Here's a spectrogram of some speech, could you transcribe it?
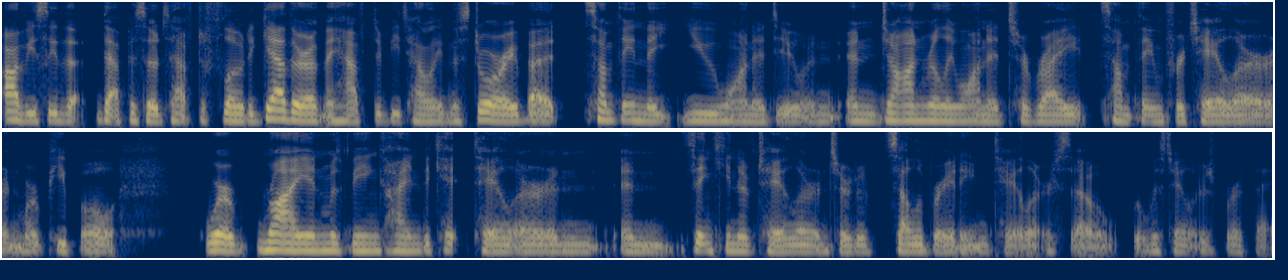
obviously the, the episodes have to flow together and they have to be telling the story, but something that you want to do. And and John really wanted to write something for Taylor and where people, where Ryan was being kind to Taylor and and thinking of Taylor and sort of celebrating Taylor. So it was Taylor's birthday.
